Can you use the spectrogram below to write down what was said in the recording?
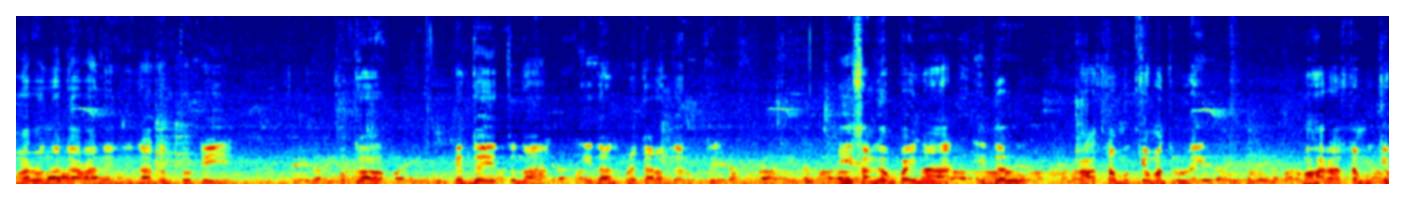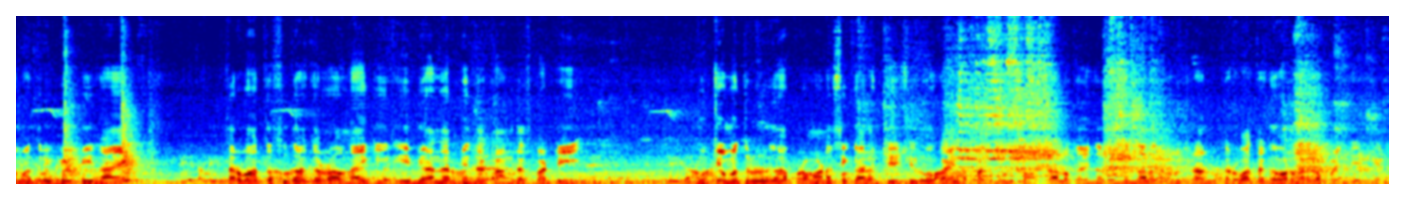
మారో నగారా అనే నినాదంతో ఒక పెద్ద ఎత్తున ఈ దాని ప్రచారం జరుగుతుంది. ఈ సంఘం పైన ఇద్దరు రాష్ట్ర ముఖ్యమంత్రులు మహారాష్ట్ర ముఖ్యమంత్రి విపి నాయక్ తర్వాత సుధాకర్ రావు నాయక్ ఈ బ్యానర్ మీద కాంగ్రెస్ పార్టీ ముఖ్యమంత్రులుగా ప్రమాణ స్వీకారం చేశారు. ఒక ఆయన పదమూడు సంవత్సరాలు ఒక ఆయన రెండున్నర సంవత్సరాలు తర్వాత గవర్నర్గా పనిచేశారు.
